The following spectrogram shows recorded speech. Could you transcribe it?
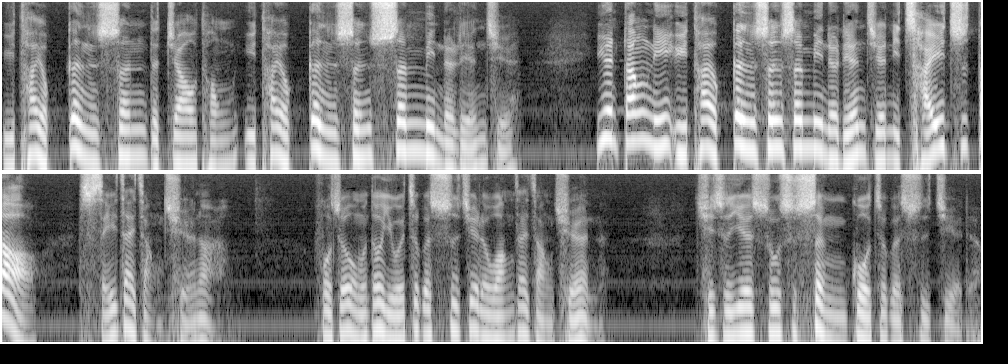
与他有更深的交通，与他有更深生命的连结。因为当你与他有更深生命的连结，你才知道谁在掌权啊！否则我们都以为这个世界的王在掌权，其实耶稣是胜过这个世界的。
